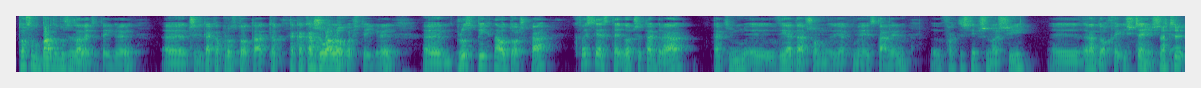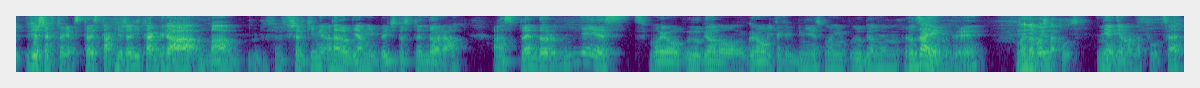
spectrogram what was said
to są bardzo duże zalety tej gry, yy, czyli taka prostota, to, taka casualowość tej gry, yy, plus piękna otoczka. Kwestia jest tego, czy ta gra takim yy, wyjadaczom jak my, starym, yy, faktycznie przynosi radochę i szczęście. Znaczy, wiesz jak to jest? To jest tak, jeżeli ta gra ma wszelkimi analogiami być do Splendora, a Splendor nie jest moją ulubioną grą i tak jakby nie jest moim ulubionym rodzajem gry, no nie to masz na półce. Nie, nie mam na półce.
